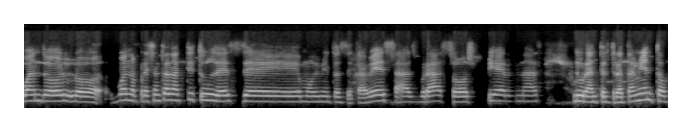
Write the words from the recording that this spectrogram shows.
cuando lo, bueno, presentan actitudes de movimientos de cabezas, brazos, piernas durante el tratamiento.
